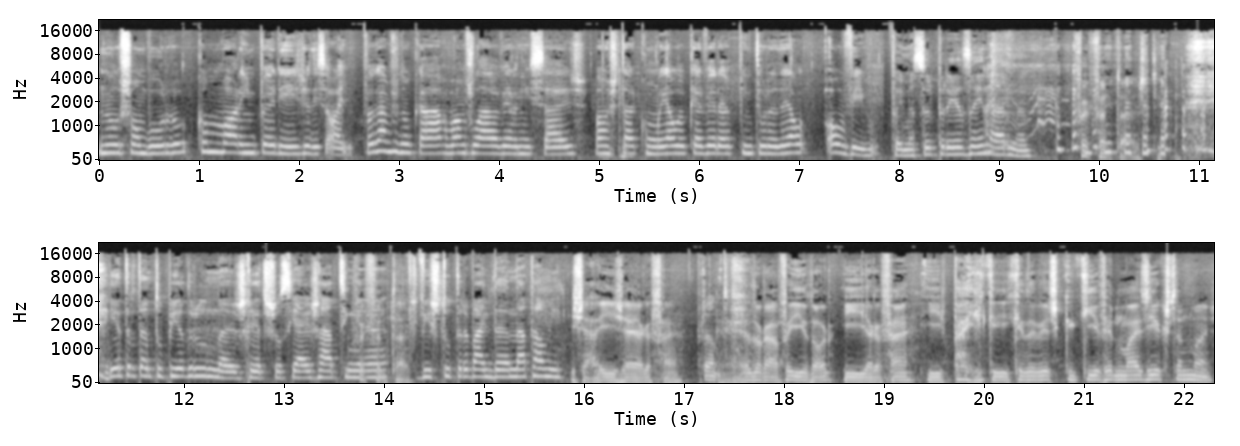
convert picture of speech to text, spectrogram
no Luxemburgo, como mora em Paris, eu disse: olha, pagamos no carro, vamos lá a vernissage, vamos estar com ele, eu quero ver a pintura dele ao vivo. Foi uma surpresa enorme. foi fantástico. Entretanto, o Pedro, nas redes sociais, já tinha visto o trabalho da Nathalie. Já, e já era fã. Pronto. Eh, adorava e adoro, e era fã, e, pá, e cada vez que, que ia vendo mais, ia gostando mais.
